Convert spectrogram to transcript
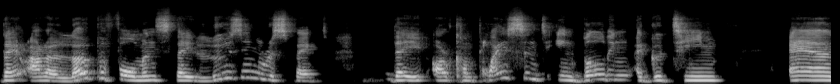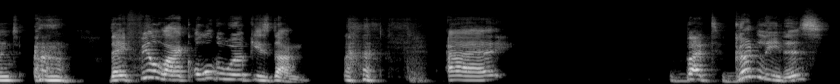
they are a low performance, they're losing respect, they are complacent in building a good team, and they feel like all the work is done. uh, but good leaders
